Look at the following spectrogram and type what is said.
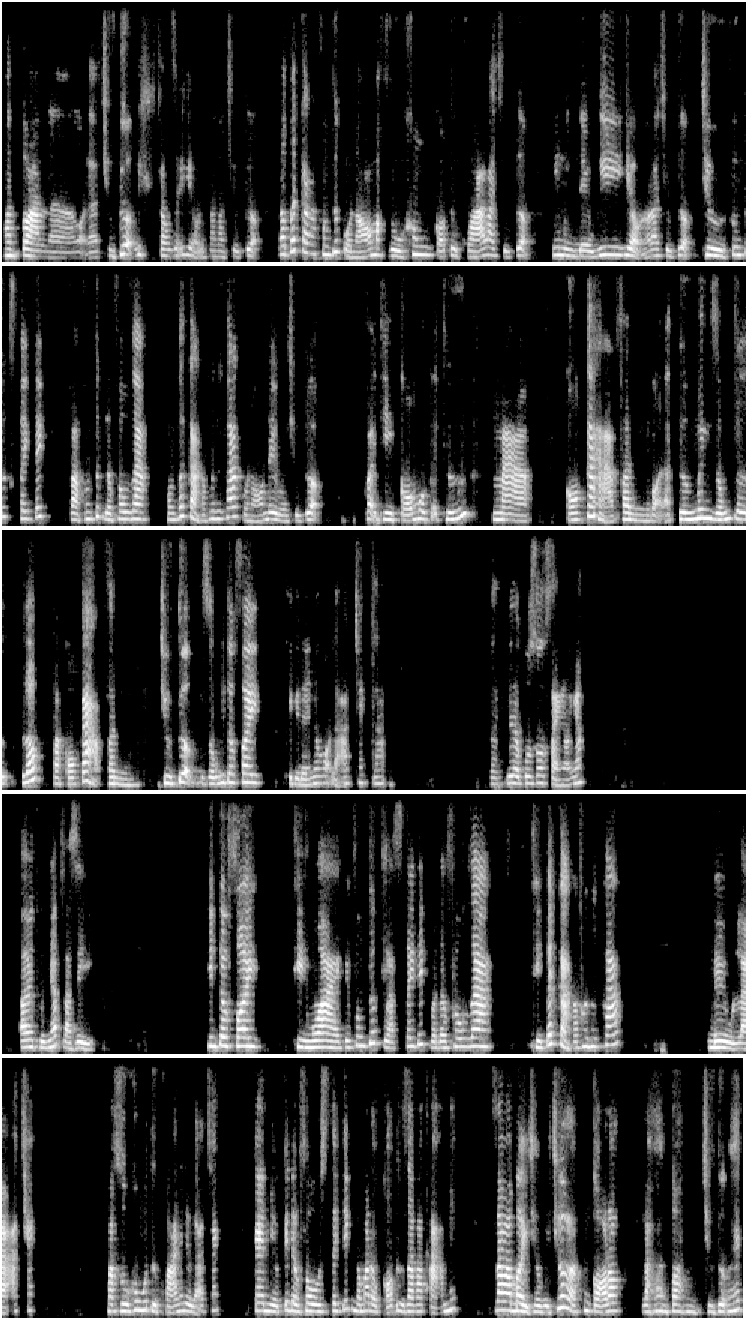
hoàn toàn uh, gọi là trừu tượng đi cho dễ hiểu hoàn toàn trừu tượng. Nó tất cả các phương thức của nó mặc dù không có từ khóa là trừu tượng nhưng mình đều ghi hiểu nó là trừu tượng trừ phương thức static và phương thức default ra. Còn tất cả các phương thức khác của nó đều là trừu tượng. Vậy thì có một cái thứ mà có cả phần gọi là tường minh giống lớp và có cả phần trừu tượng giống interface thì cái đấy nó gọi là abstract lại. Rồi, bây giờ cô so sánh nó nhé đây, thứ nhất là gì? Interface thì ngoài cái phương thức là static và default ra thì tất cả các phương thức khác đều là abstract mặc dù không có từ khóa nhưng đều là abstract các em nhớ cái default static nó bắt đầu có từ Java 8 nhé. Java 7 trở về trước là không có đâu, là hoàn toàn trừu tượng hết.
